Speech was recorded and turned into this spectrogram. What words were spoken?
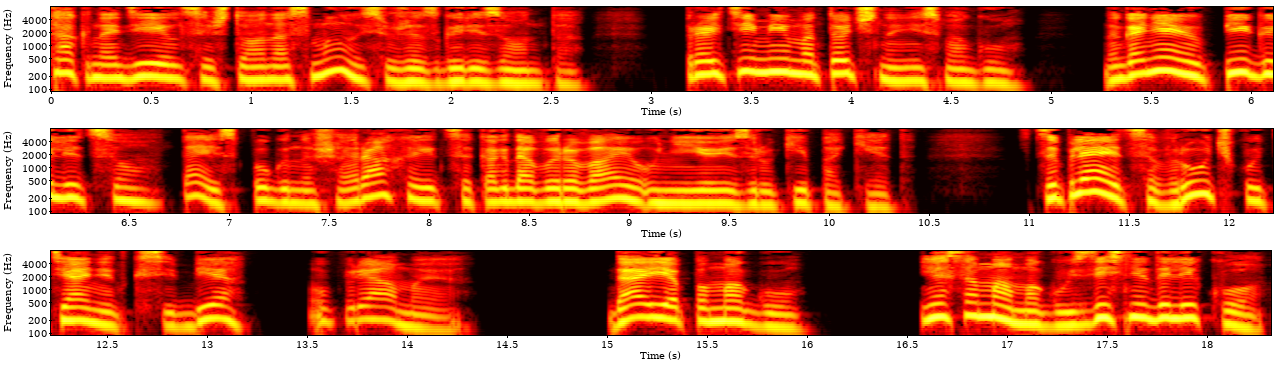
Так надеялся, что она смылась уже с горизонта, Пройти мимо точно не смогу. Нагоняю пигалицу, та испуганно шарахается, когда вырываю у нее из руки пакет. Вцепляется в ручку, тянет к себе, упрямая. «Да, я помогу. Я сама могу, здесь недалеко».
